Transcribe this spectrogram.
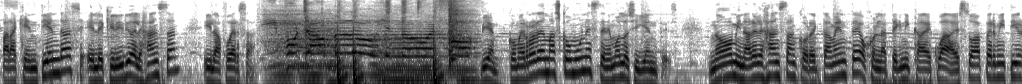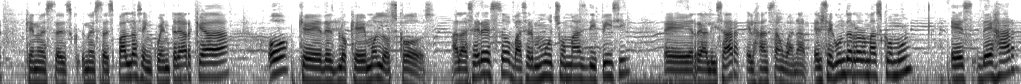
para que entiendas el equilibrio del handstand y la fuerza. Bien, como errores más comunes tenemos los siguientes. No dominar el handstand correctamente o con la técnica adecuada. Esto va a permitir que nuestra, nuestra espalda se encuentre arqueada o que desbloqueemos los codos. Al hacer esto va a ser mucho más difícil eh, realizar el handstand one arm. El segundo error más común es dejar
